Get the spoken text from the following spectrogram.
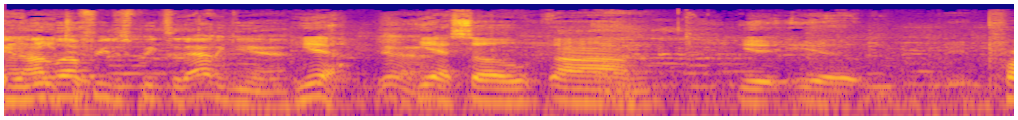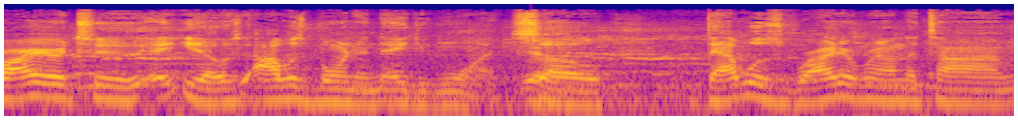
and I'd love to. for you to speak to that again. Yeah, Yeah. yeah. So, um, you, you, prior to you know, I was born in '81, so that was right around the time,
